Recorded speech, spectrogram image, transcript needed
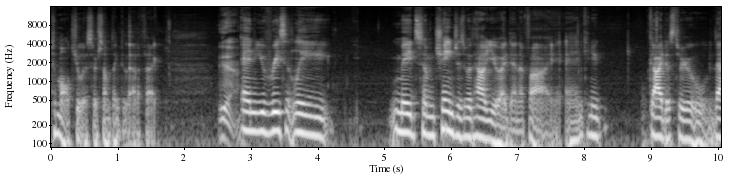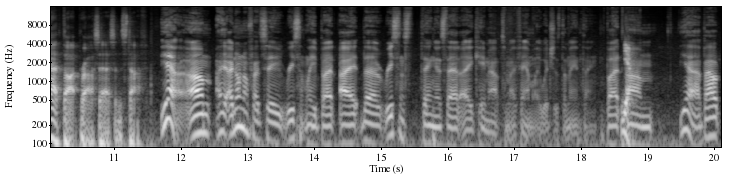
tumultuous or something to that effect. Yeah, And you've recently made some changes with how you identify. And can you guide us through that thought process and stuff? Yeah. Um, I, I don't know if I'd say recently, but I the recent thing is that I came out to my family, which is the main thing. But Yeah. um, yeah, about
